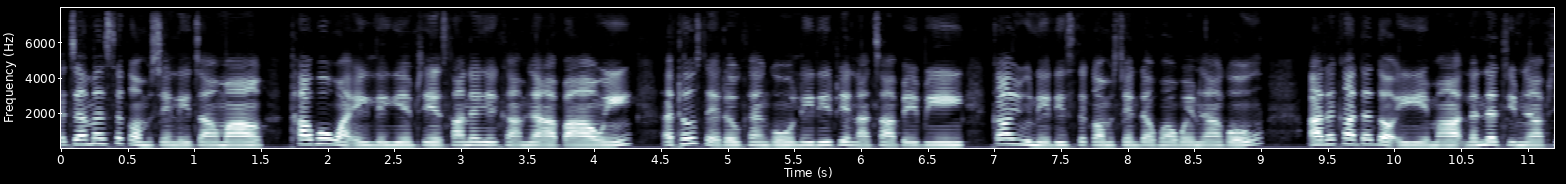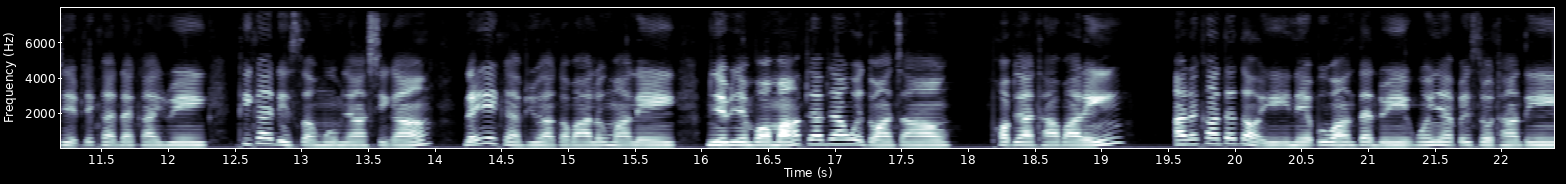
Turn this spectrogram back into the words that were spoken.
အကြမ်းဖက်စစ်ကောင်မရှင်လေးကြောင်းမှထောက်ဖို့ဝိုင်အိတ်လေးရင်ဖြင့်စားနေရိတ်ခါများအပါအဝင်အထုပ်ဆယ်တုပ်ခန့်ကိုလေဒီဖြင့်လာချပေးပြီးကောက်ယူနေသည့်စစ်ကောင်မရှင်တပ်ဖွဲ့ဝင်များကိုအာရခတက်တော်အေးမှလက်နက်ကြီးများဖြင့်ပြစ်ခတ်တိုက်ခိုက်၍ထိခိုက်ဒေဆုံးမှုများရှိကလက်ရိတ်ခံပြူဟာကဘာလုံးမှလည်းမြေပြင်ပေါ်မှပြပြဝတ်သွားကြောင်းဖော်ပြထားပါတယ်။ အာရခတက်တော်အေးနဲ့ပူပေါင်းတပ်တွေဝန်းရံပိတ်ဆို့ထားသည့်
